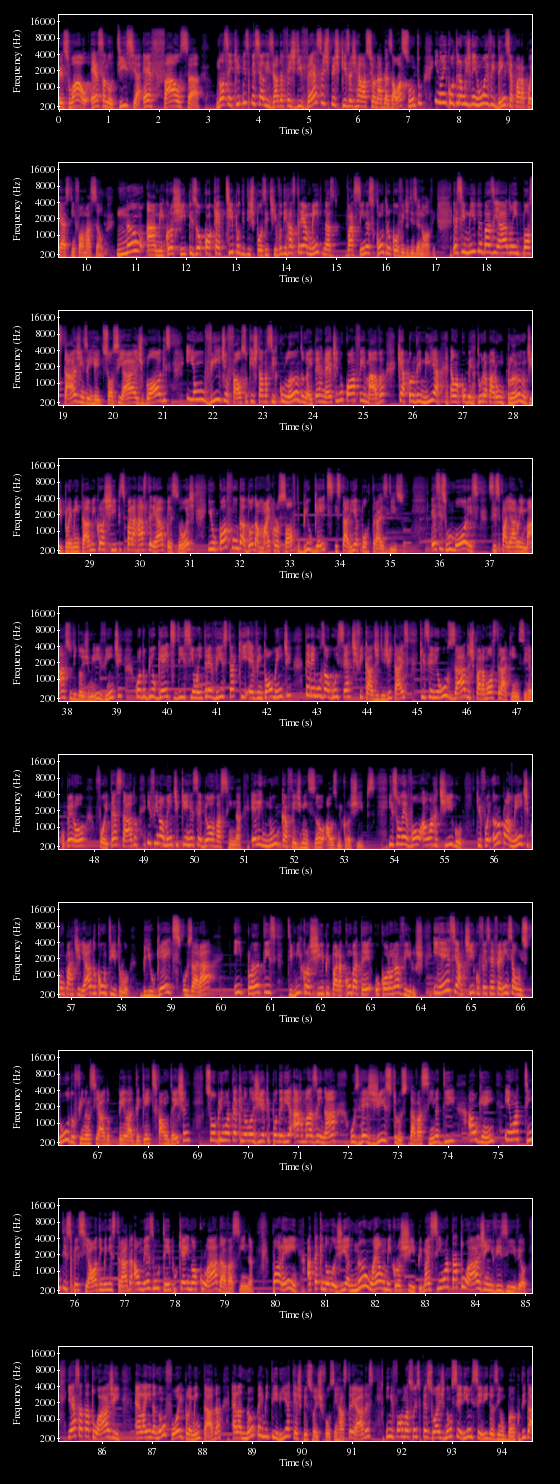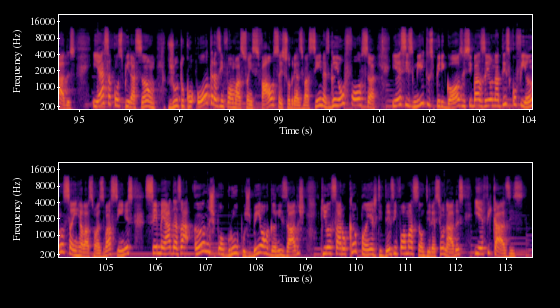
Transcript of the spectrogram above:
Pessoal, essa notícia é falsa. Nossa equipe especializada fez diversas pesquisas relacionadas ao assunto e não encontramos nenhuma evidência para apoiar esta informação. Não há microchips ou qualquer tipo de dispositivo de rastreamento nas vacinas contra o Covid-19. Esse mito é baseado em postagens em redes sociais, blogs e um vídeo falso que estava circulando na internet no qual afirmava que a pandemia é uma cobertura para um plano de implementar microchips para rastrear pessoas e o cofundador da Microsoft Microsoft, Bill Gates estaria por trás disso. Esses rumores se espalharam em março de 2020, quando Bill Gates disse em uma entrevista que, eventualmente, teremos alguns certificados digitais que seriam usados para mostrar quem se recuperou, foi testado e finalmente quem recebeu a vacina. Ele nunca fez menção aos microchips. Isso levou a um artigo que foi amplamente compartilhado com o título Bill Gates usará implantes de microchip para combater o coronavírus. E esse artigo fez referência a um estudo financiado pela The Gates Foundation sobre uma tecnologia que poderia armazenar os registros da vacina de alguém em uma tinta especial administrada ao mesmo tempo que é inoculada a vacina. Porém, a tecnologia não é um microchip, mas sim uma tatuagem invisível. E essa tatuagem, ela ainda não foi implementada, ela não permitiria que as pessoas pessoas fossem rastreadas e informações pessoais não seriam inseridas em um banco de dados. E essa conspiração, junto com outras informações falsas sobre as vacinas, ganhou força. E esses mitos perigosos se baseiam na desconfiança em relação às vacinas, semeadas há anos por grupos bem organizados que lançaram campanhas de desinformação direcionadas e eficazes.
